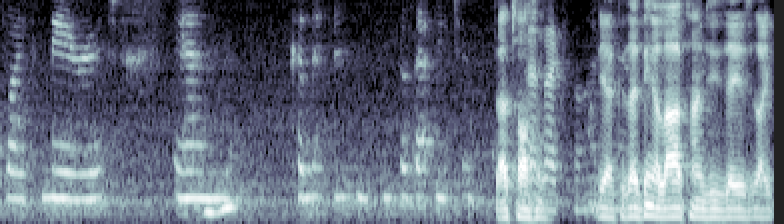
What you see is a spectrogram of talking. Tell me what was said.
of like marriage and Mm-hmm. commitment and things of that nature. That's awesome. That's excellent. Yeah, because I think a lot of times these days, like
